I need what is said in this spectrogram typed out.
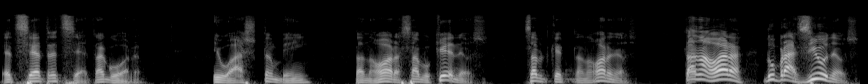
etc, etc. Agora, eu acho também está na hora, sabe o que, Nelson? Sabe do que está na hora, Nelson? Está na hora do Brasil, Nelson,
